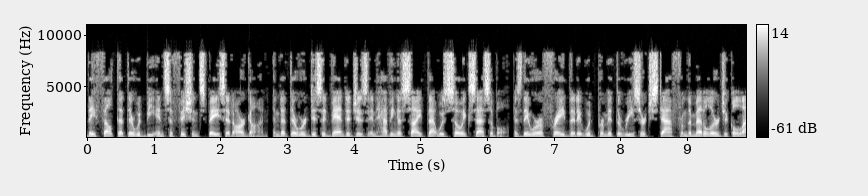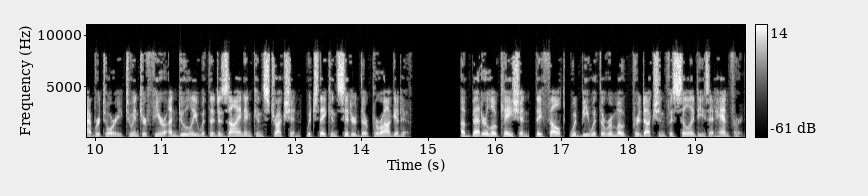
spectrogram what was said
They felt that there would be insufficient space at Argonne, and that there were disadvantages in having a site that was so accessible, as they were afraid that it would permit the research staff from the metallurgical laboratory to interfere unduly with the design and construction, which they considered their prerogative. A better location, they felt, would be with the remote production facilities at Hanford.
